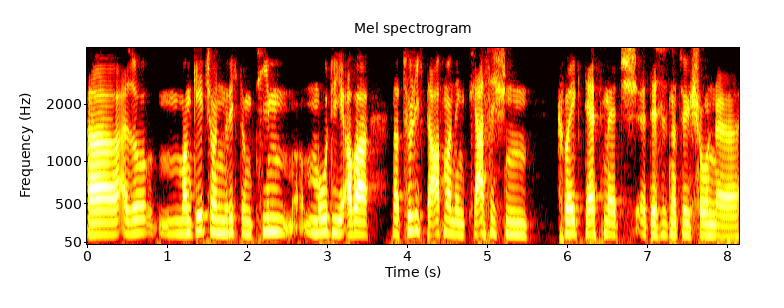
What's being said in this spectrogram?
Äh, also man geht schon in Richtung Team-Modi, aber natürlich darf man den klassischen Quake Deathmatch, äh, das ist natürlich schon, äh,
